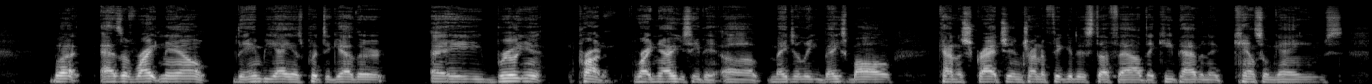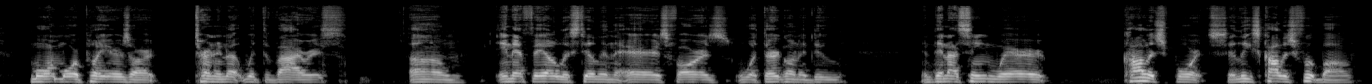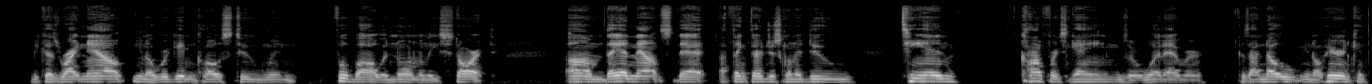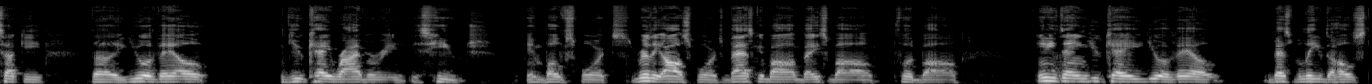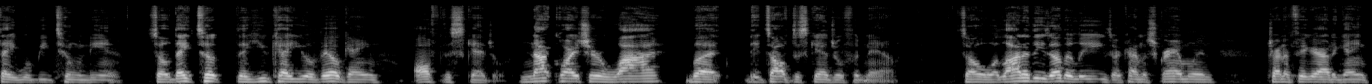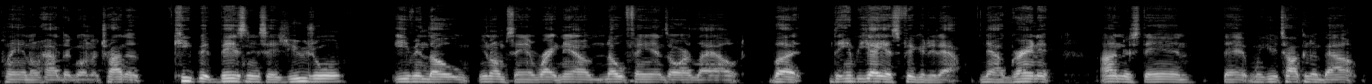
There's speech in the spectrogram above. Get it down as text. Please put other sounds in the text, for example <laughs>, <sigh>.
But as of right now, the NBA has put together a brilliant product. Right now, you see the uh, Major League Baseball kind of scratching, trying to figure this stuff out. They keep having to cancel games. More and more players are turning up with the virus. Um, NFL is still in the air as far as what they're going to do. And then I seen where college sports, at least college football, because right now, you know, we're getting close to when football would normally start. Um, they announced that I think they're just going to do 10 conference games or whatever. Because I know, you know, here in Kentucky, the U of L UK rivalry is huge in both sports, really all sports basketball, baseball, football, anything UK, U of L. Best believe the whole state will be tuned in. So they took the UK U of L game off the schedule. Not quite sure why, but it's off the schedule for now. So a lot of these other leagues are kind of scrambling, trying to figure out a game plan on how they're going to try to keep it business as usual even though, you know what I'm saying, right now no fans are allowed. But the NBA has figured it out. Now, granted, I understand that when you're talking about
